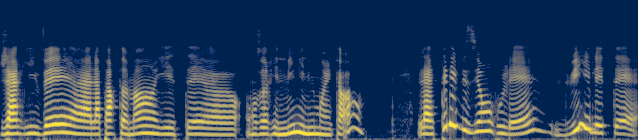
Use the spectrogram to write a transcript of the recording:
J'arrivais à l'appartement, il était 11h30, minuit moins quart. La télévision roulait. Lui, il était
